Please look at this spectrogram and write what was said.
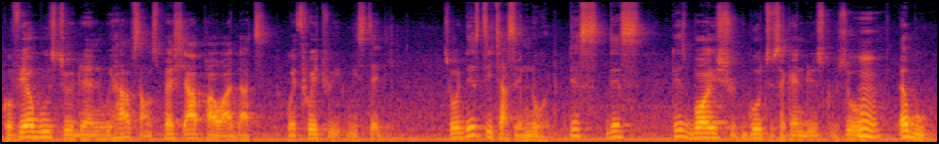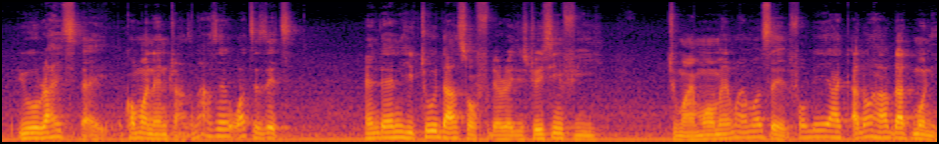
Kofi Abu's children, we have some special power that with which we, we study. So this teacher said, no, this this this boy should go to secondary school. So Abu, you write a common entrance. And I said, what is it? And then he told us of the registration fee to my mom, and my mom said, for me, I, I don't have that money.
